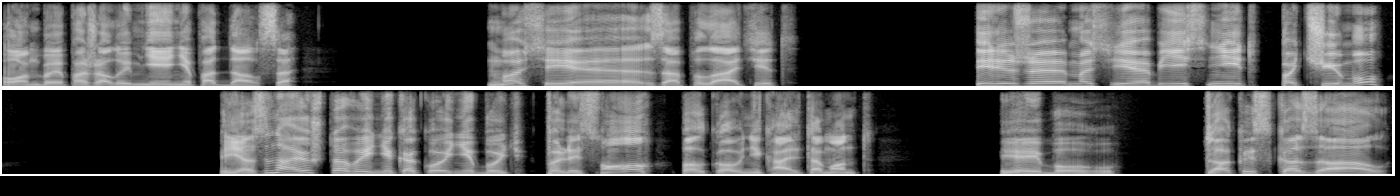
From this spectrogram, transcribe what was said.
Он бы, пожалуй, мне не поддался. «Мосье заплатит? Или же мосье объяснит, почему?» «Я знаю, что вы не какой-нибудь полисон, полковник Альтамонт». «Ей-богу, так и сказал»,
